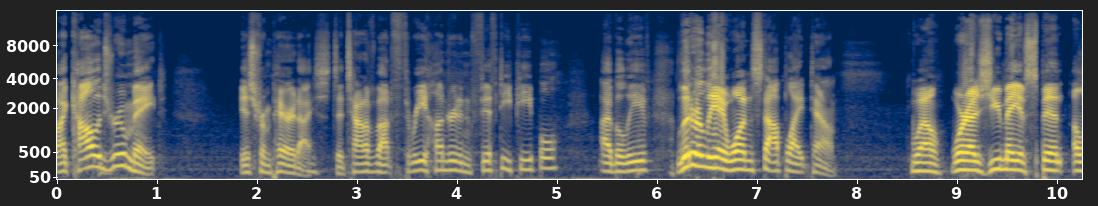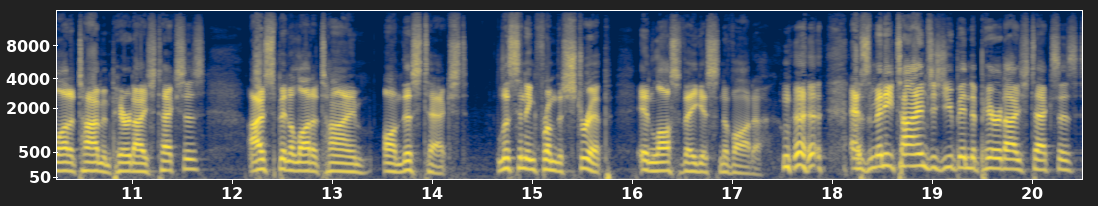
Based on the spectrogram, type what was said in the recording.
My college roommate is from Paradise. It's a town of about 350 people, I believe. Literally a one stoplight town. Well, whereas you may have spent a lot of time in Paradise, Texas, I've spent a lot of time on this text listening from the strip in Las Vegas, Nevada. as many times as you've been to Paradise, Texas,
